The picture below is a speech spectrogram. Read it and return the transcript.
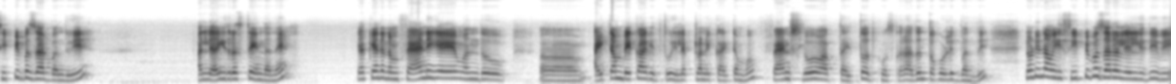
ಸಿಪ್ಪಿ ಬಜಾರ್ ಬಂದ್ವಿ. ಅಲ್ಲಿ ಐದು ರಸ್ತೆಯಿಂದನೇ. ಯಾಕೆಂದರೆ ನಮ್ಮ ಫ್ಯಾನಿಗೆ ಒಂದು ಐಟಮ್ ಬೇಕಾಗಿತ್ತು ಇಲೆಕ್ಟ್ರಾನಿಕ್ ಐಟಮ್ಮು ಫ್ಯಾನ್ ಸ್ಲೋ ಆಗ್ತಾ ಇತ್ತು, ಅದಕ್ಕೋಸ್ಕರ ಅದನ್ನು ತೊಗೊಳ್ಲಿಕ್ಕೆ ಬಂದ್ವಿ. ನೋಡಿ, ನಾವು ಈ ಸಿ ಪಿ ಬಜಾರಲ್ಲಿ ಎಲ್ಲಿದ್ದೀವಿ?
